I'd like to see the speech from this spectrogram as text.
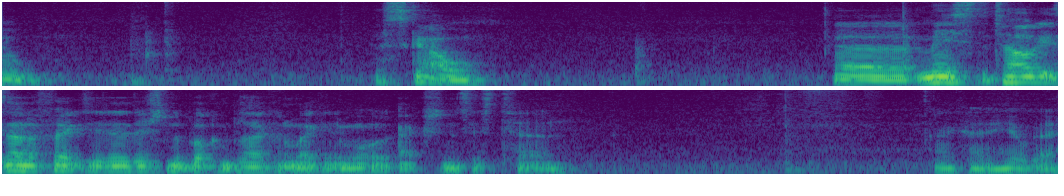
Oh. The skull. Uh, miss. The target is unaffected. In addition, the blocking player cannot make any more actions this turn. Okay, here we go.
